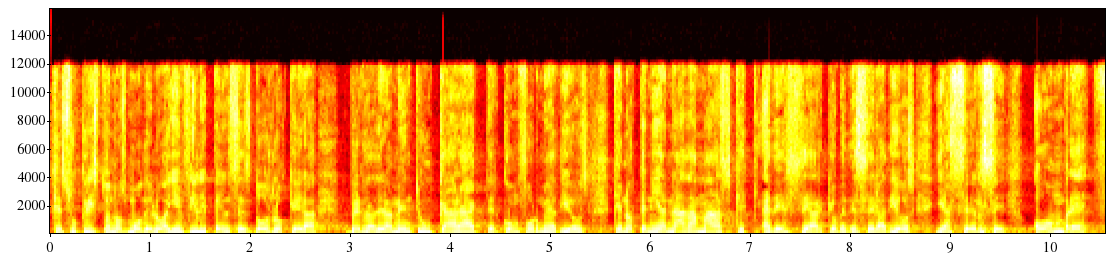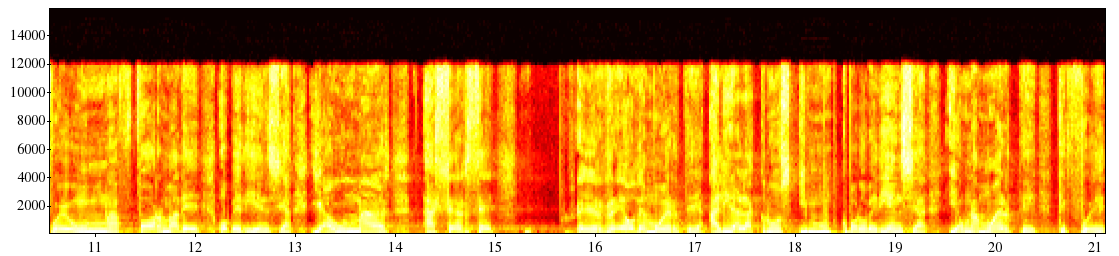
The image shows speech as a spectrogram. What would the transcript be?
Jesucristo nos modeló ahí en Filipenses 2 lo que era verdaderamente un carácter conforme a Dios, que no tenía nada más que desear que obedecer a Dios y hacerse hombre fue una forma de obediencia y aún más hacerse reo de muerte al ir a la cruz y por obediencia y a una muerte que fue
